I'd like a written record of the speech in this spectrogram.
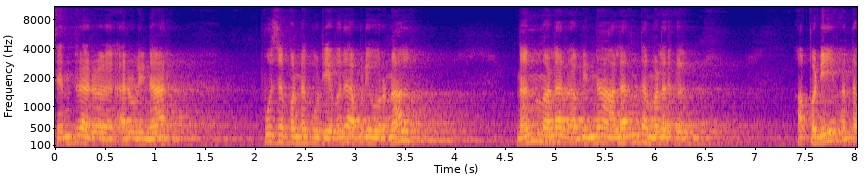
சென்று அரு அருளினார். பூஜை பண்ணக்கூடியவர் அப்படி ஒரு நாள் நன்மலர் அப்படின்னா அலர்ந்த மலர்கள். அப்படி அந்த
